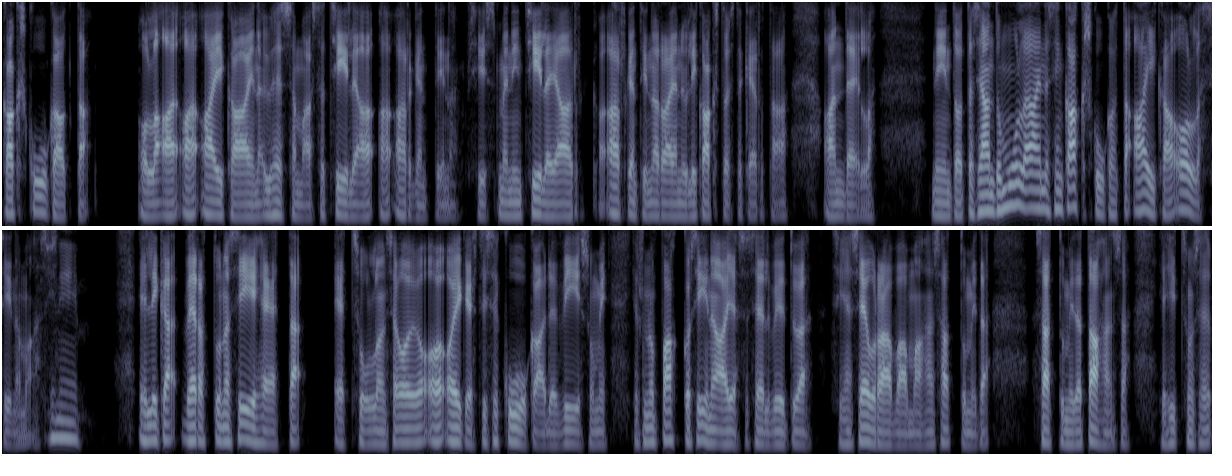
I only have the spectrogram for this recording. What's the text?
kaksi kuukautta olla a- a- aikaa aina yhdessä maassa, Chile ja Argentiina. Siis menin Chile ja Ar- Argentiina rajan yli 12 kertaa Andeilla. Niin tota, se antoi mulle aina sen kaksi kuukautta aikaa olla siinä maassa. Niin. Eli verrattuna siihen, että että sulla on se oikeasti se kuukauden viisumi, ja sun on pakko siinä ajassa selviytyä siihen seuraavaan maahan sattu mitä, sattu mitä tahansa. Ja sitten sun se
